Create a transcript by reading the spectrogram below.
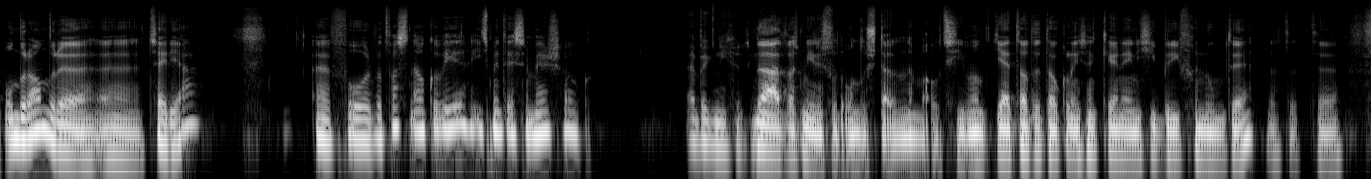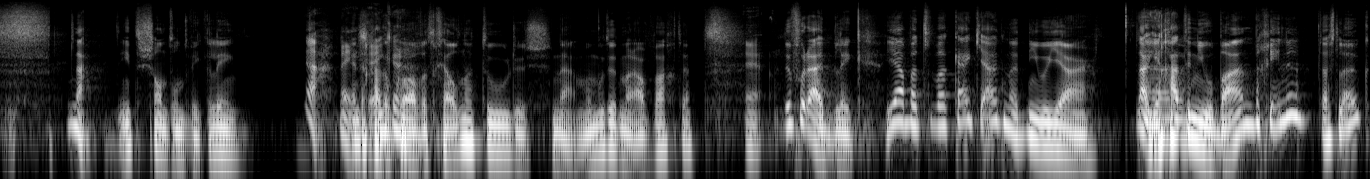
onder andere het CDA. Eh, voor, wat was het nou ook alweer? Iets met SMR's ook? heb ik niet gezien. Nou, het was meer een soort ondersteunende motie. Want jij had het ook al in zijn kernenergiebrief genoemd, hè? Dat het, eh, nou, interessante ontwikkeling. Ja, nee, en er zeker. gaat ook wel wat geld naartoe, dus nou, we moeten het maar afwachten. Ja. De vooruitblik. Ja, wat, wat kijk je uit naar het nieuwe jaar? Nou, je Eh, gaat een nieuwe baan beginnen, dat is leuk.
